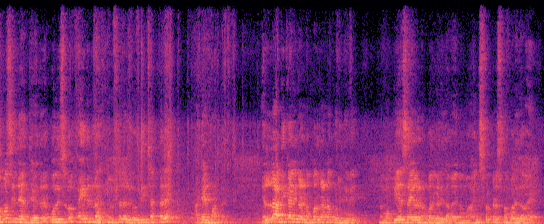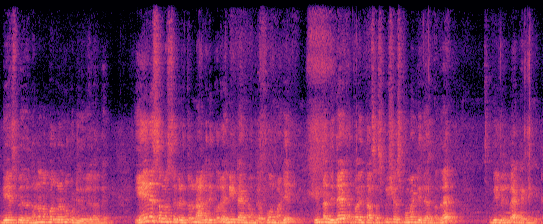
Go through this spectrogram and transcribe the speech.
ಸಮಸ್ಯೆ ಇದೆ ಅಂತ ಹೇಳಿದ್ರೆ ಪೊಲೀಸರು ಐದರಿಂದ ಹತ್ತು ನಿಮಿಷದಲ್ಲಿ ಹೋಗಿ ರೀಚ್ ಆಗ್ತಾರೆ ಅಟೆಂಡ್ ಮಾಡ್ತಾರೆ. ಎಲ್ಲ ಅಧಿಕಾರಿಗಳ ನಂಬರ್ಗಳನ್ನ ಕೊಟ್ಟಿದ್ದೀವಿ. ನಮ್ಮ ಪಿ ಎಸ್ ಐ ನಂಬರ್ಗಳಿದ್ದಾವೆ ನಮ್ಮ ಇನ್ಸ್ಪೆಕ್ಟರ್ಸ್ ನಂಬರ್ ಇದ್ದಾವೆ ಡಿ ಎಸ್ ಪಿ ನನ್ನ ನಂಬರ್ಗಳನ್ನು ಕೊಟ್ಟಿದ್ದೀವಿ ಎಲ್ಲರಿಗೆ. ಏನೇ ಸಮಸ್ಯೆಗಳಿದ್ರು ನಾಗರಿಕರು ಎನಿ ಟೈಮ್ ನಮಗೆ ಫೋನ್ ಮಾಡಿ, ಇಂಥದ್ದಿದೆ ಅಥವಾ ಇಂಥ ಸಸ್ಪಿಷಿಯಸ್ ಮೂಮೆಂಟ್ ಇದೆ ಅಂತಂದ್ರೆ we will be attending it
